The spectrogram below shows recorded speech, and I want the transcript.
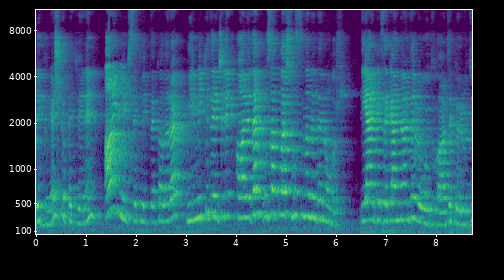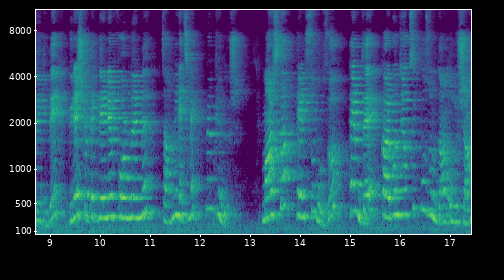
ve güneş köpeklerinin aynı yükseklikte kalarak 22 derecelik haleden uzaklaşmasına neden olur. Diğer gezegenlerde ve uydularda görüldüğü gibi güneş köpeklerinin formlarını tahmin etmek mümkündür. Mars'ta hem su buzu hem de karbondioksit buzundan oluşan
